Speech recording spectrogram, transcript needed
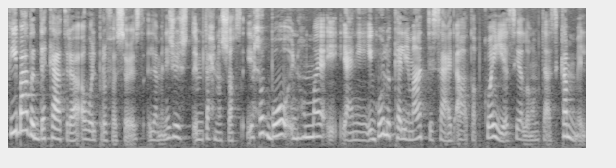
في بعض الدكاترة أو ال professors لما يجوا يمتحنوا الشخص يحبوا إن هم يعني يقولوا كلمات تساعد آه طب كويس يلا ممتاز كمل.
